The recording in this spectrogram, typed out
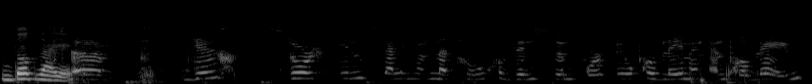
Dat zei ik. Ehm, jeugdzorginstellingen met hoge winsten voor veel problemen en probleem.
